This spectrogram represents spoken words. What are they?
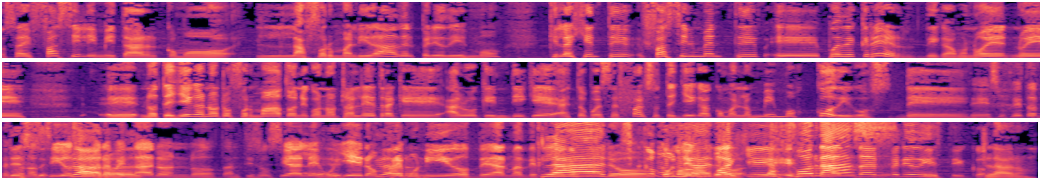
o sea, es fácil imitar como la formalidad del periodismo, que la gente fácilmente eh, puede creer, digamos, no es... No es eh, no te llega en otro formato ni con otra letra que algo que indique "Ah, esto puede ser falso, te llega como en los mismos códigos de, De sujetos de su- desconocidos claro, se parapetaron los antisociales, Eh, huyeron claro. premunidos de armas de Claro, fuego. Es como, como- claro, lenguaje formas- estándar periodístico. Claro,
